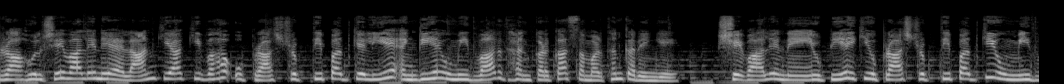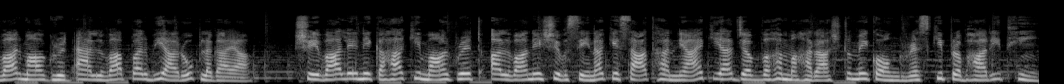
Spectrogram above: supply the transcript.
राहुल शेवाले ने ऐलान किया कि वह उपराष्ट्रपति पद के लिए एनडीए उम्मीदवार धनखड़ का समर्थन करेंगे। शेवाले ने यूपीए की उपराष्ट्रपति पद की उम्मीदवार मार्गरेट अल्वा पर भी आरोप लगाया। शेवाले ने कहा कि मार्गरेट अल्वा ने शिवसेना के साथ अन्याय किया जब वह महाराष्ट्र में कांग्रेस की प्रभारी थीं।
